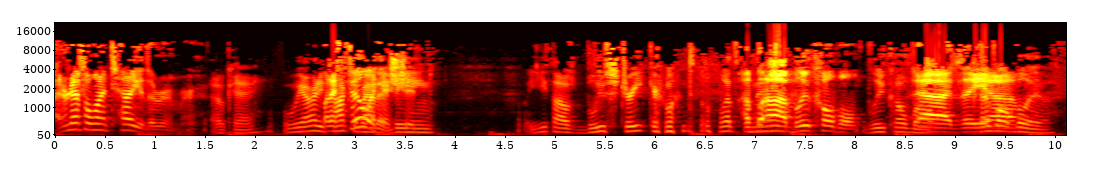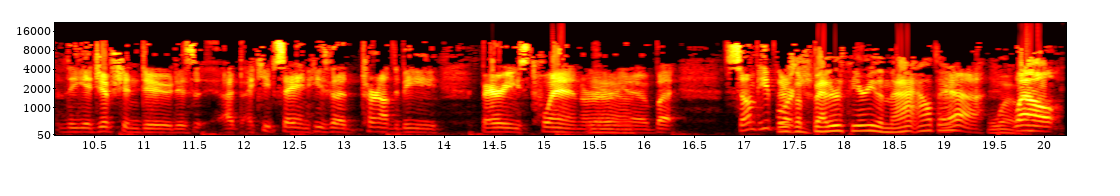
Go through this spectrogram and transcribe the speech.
I don't know if I want to tell you the rumor. Okay. We already But I talked feel about like it I should- being. You thought it was Blue Streak or what? What's the Uh, name? uh, Blue Cobalt. Blue Cobalt. Uh, the Cobalt um, Blue. the Egyptian dude is. I, I keep saying he's going to turn out to be Barry's twin, or Yeah. you know. But some people There's are. a better theory than that out there. yeah. Whoa. Well,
